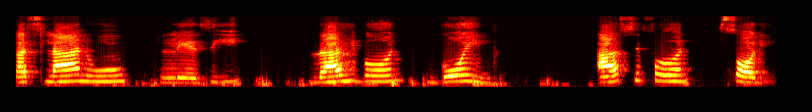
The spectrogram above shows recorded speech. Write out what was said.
Kaslanu, lazy. Rahibun, going. Asifun, sorry.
